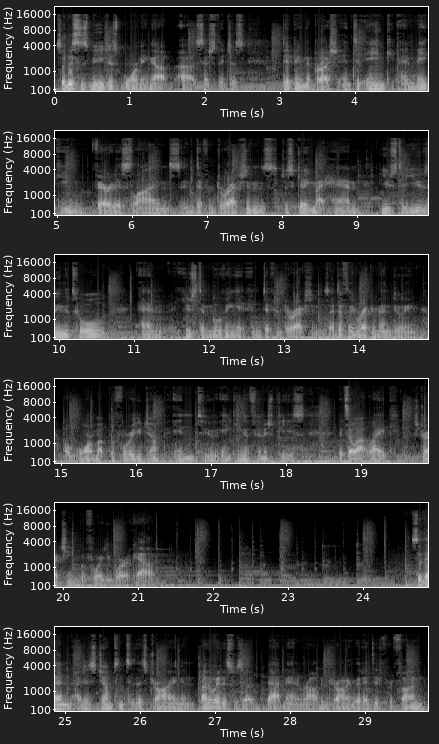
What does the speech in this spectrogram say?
So this is me just warming up, uh, essentially just dipping the brush into ink and making various lines in different directions, just getting my hand used to using the tool and used to moving it in different directions. I definitely recommend doing a warm up before you jump into inking a finished piece. It's a lot like stretching before you work out. So then I just jumped into this drawing, and by the way, this was a Batman and Robin drawing that I did for fun,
